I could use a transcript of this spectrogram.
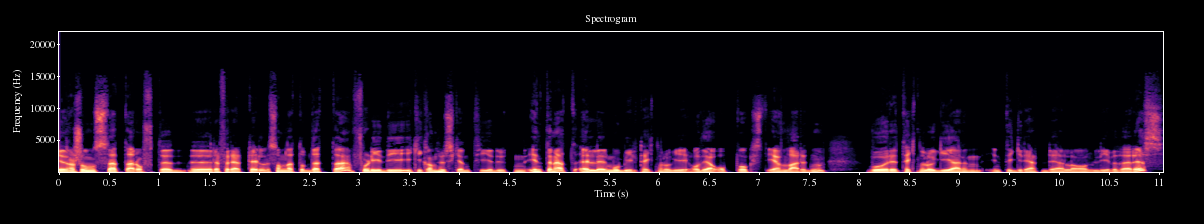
Generasjon Z er ofte eh, referert til som nettopp dette, fordi de ikke kan huske en tid uten internett eller mobilteknologi, og de er oppvokst i en verden hvor teknologi er en integrert del av livet deres,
